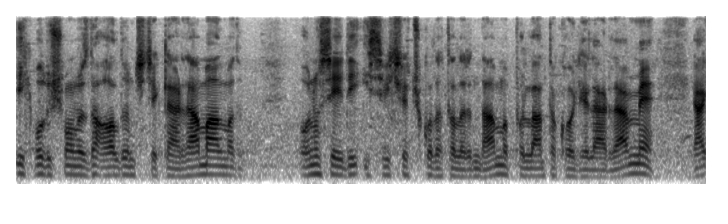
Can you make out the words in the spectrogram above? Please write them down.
İlk buluşmamızda aldığım çiçeklerden mi almadım? Onun sevdiği İsviçre çikolatalarından mı, pırlanta kolyelerden mi? Ya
